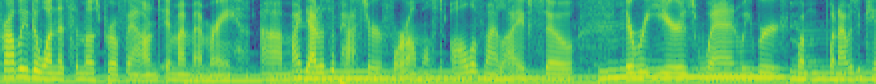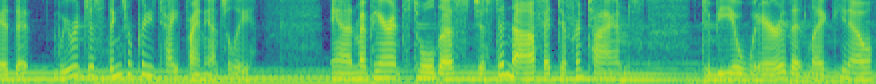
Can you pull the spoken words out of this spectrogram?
probably the one that's the most profound in my memory. Um, my dad was a pastor for almost all of my life, so there were years when we were when when I was a kid that we were just things were pretty tight financially, and my parents told us just enough at different times to be aware that like you know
